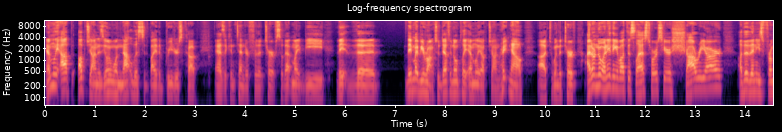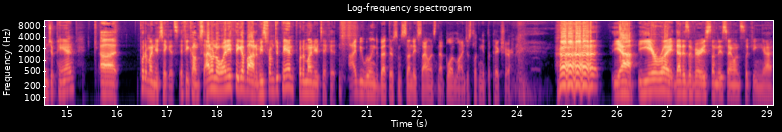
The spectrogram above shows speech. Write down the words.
Emily Up Upjohn is the only one not listed by the Breeders' Cup as a contender for the turf. So that might be the the they might be wrong. So definitely don't play Emily Upjohn right now uh, to win the turf. I don't know anything about this last horse here, Shahryar, other than he's from Japan. Uh, put him on your tickets if he comes. I don't know anything about him. He's from Japan. Put him on your ticket. I'd be willing to bet there's some Sunday silence in that bloodline just looking at the picture. yeah, you're right. That is a very Sunday silence looking uh,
